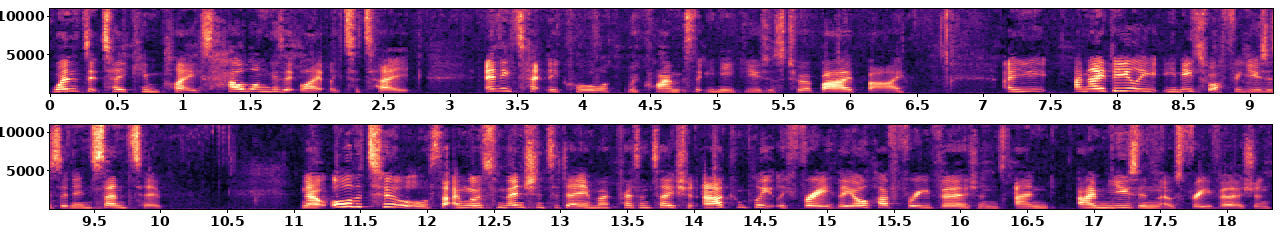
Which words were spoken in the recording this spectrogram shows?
when is it taking place, how long is it likely to take, any technical requirements that you need users to abide by, and, you, and ideally you need to offer users an incentive. Now all the tools that I'm going to mention today in my presentation are completely free, they all have free versions and I'm using those free versions.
